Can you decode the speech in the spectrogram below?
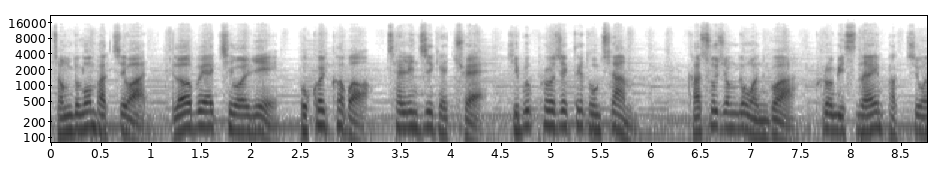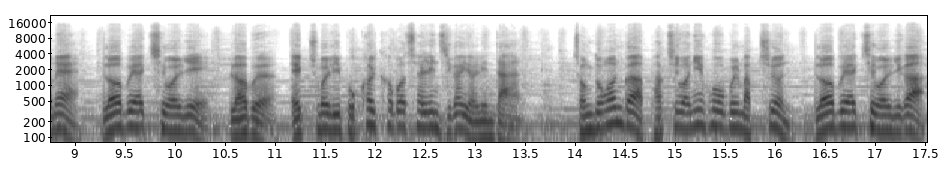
정동원 박지원, 러브 액치월리, 보컬 커버, 챌린지 개최, 기부 프로젝트 동참. 가수 정동원과 프로미스나인 박지원의 러브 액치월리, 러브 액츄얼리 보컬 커버 챌린지가 열린다. 정동원과 박지원이 호흡을 맞춘 러브 액치월리가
